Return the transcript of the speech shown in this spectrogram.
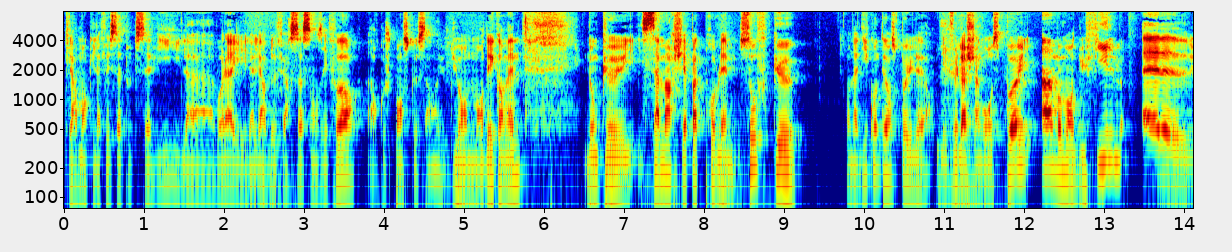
clairement qu'il a fait ça toute sa vie. Il a, voilà, il a l'air de faire ça sans effort, alors que je pense que ça aurait dû en demander quand même. Donc euh, ça marche, il n'y a pas de problème. Sauf que, on a dit en spoiler, et je lâche un gros spoil, un moment du film, euh,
